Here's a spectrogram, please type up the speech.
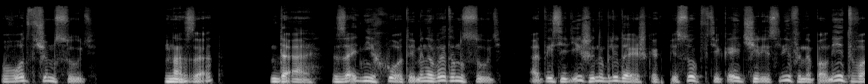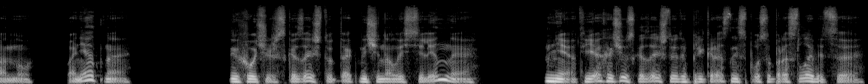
Вот в чем суть. Назад? Да, задний ход, именно в этом суть. А ты сидишь и наблюдаешь, как песок втекает через слив и наполняет ванну. Понятно? Ты хочешь сказать, что так начиналась Вселенная? Нет, я хочу сказать, что это прекрасный способ расслабиться.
